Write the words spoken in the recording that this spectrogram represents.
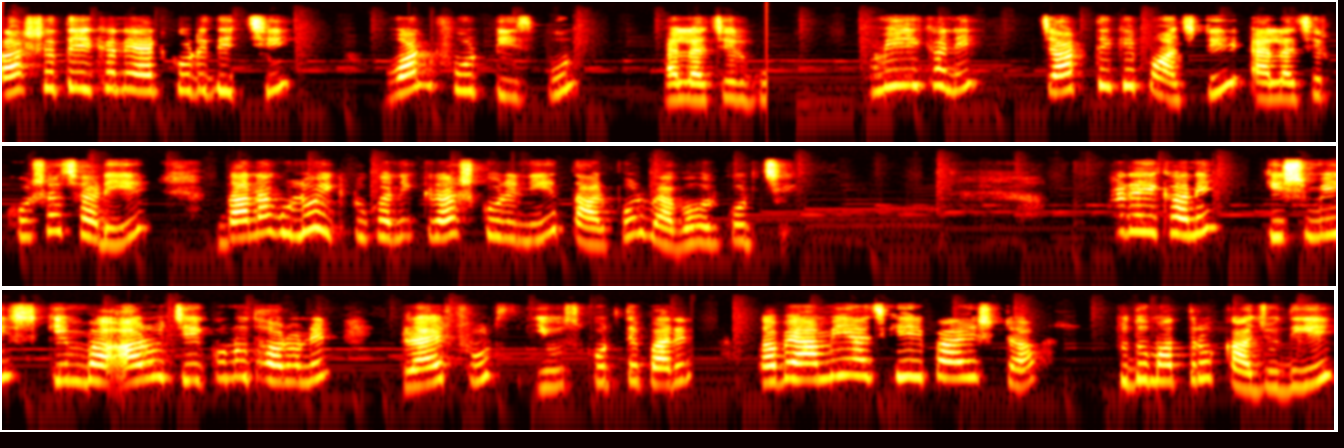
তার সাথে এখানে অ্যাড করে দিচ্ছি ওয়ান ফোর টিস্পুন এলাচের আমি এখানে চার থেকে পাঁচটি এলাচের খোসা ছাড়িয়ে দানাগুলো একটুখানি ক্রাশ করে নিয়ে তারপর ব্যবহার করছি। আপনারা এখানে কিশমিশ কিংবা আরও যে কোনো ধরনের ড্রাই ফ্রুটস ইউজ করতে পারেন। তবে আমি আজকে এই পায়েসটা শুধুমাত্র কাজু দিয়েই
